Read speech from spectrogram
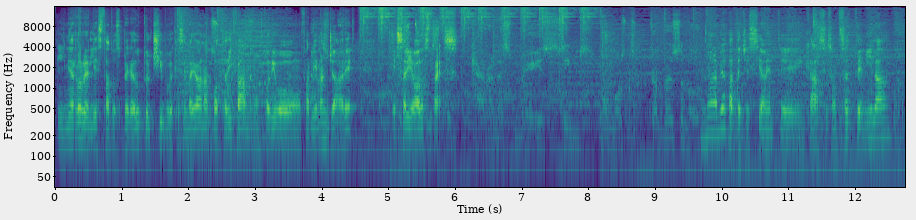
il mio errore lì è stato sprecare tutto il cibo perché se mi arrivava una botta di fame non potevo farli mangiare e saliva lo stress non abbiamo fatto eccessivamente incassi sono 7000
